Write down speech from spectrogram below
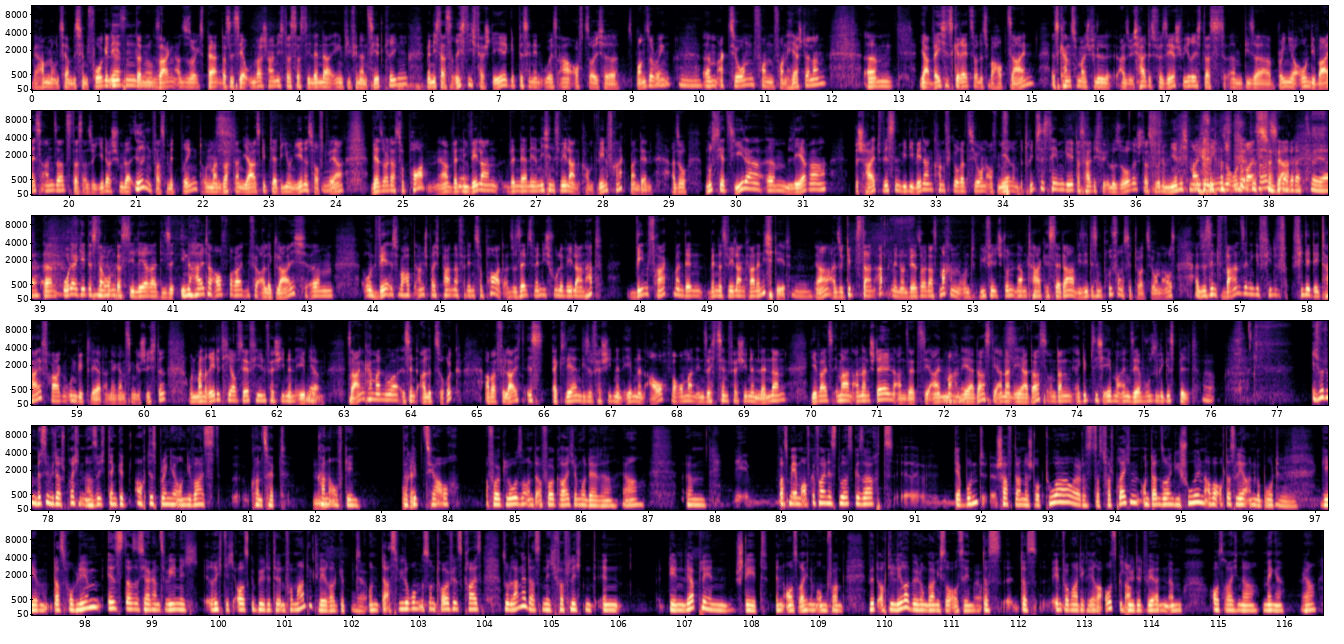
wir haben uns ja ein bisschen vorgelesen. Ja, genau. Dann sagen also so Experten, das ist sehr unwahrscheinlich, dass das die Länder irgendwie finanziert kriegen. Wenn ich das richtig verstehe, gibt es in den USA oft solche Sponsoring-Aktionen mhm. ähm, von, von Herstellern. Ähm, ja, welches Gerät soll es überhaupt sein? Es kann zum Beispiel, also ich halte es für sehr schwierig, dass ähm, dieser Bring Your Own Device-Ansatz, dass also jeder Schüler irgendwas mitbringt und man sagt dann, ja, es gibt ja die und jene Software. Mhm. Wer soll das supporten? Ja, wenn ja. die WLAN, wenn der nicht ins WLAN kommt, kommt. Wen fragt man denn? Also muss jetzt jeder ähm, Lehrer Bescheid wissen, wie die WLAN-Konfiguration auf mehreren Betriebssystemen geht. Das halte ich für illusorisch. Das würde mir nicht mal gelingen, so ohne weiteres. Ja. Ja. Ähm, oder geht es darum, ja. dass die Lehrer diese Inhalte aufbereiten für alle gleich? Ähm, und wer ist überhaupt Ansprechpartner für den Support? Also selbst wenn die Schule WLAN hat, wen fragt man denn, wenn das WLAN gerade nicht geht? Mhm. Ja, also gibt es da einen Admin und wer soll das machen und wie viele Stunden am Tag ist er da? Wie sieht es in Prüfungssituationen aus? Also es sind wahnsinnige viele, viele Detailfragen ungeklärt an der ganzen Geschichte und man redet hier auf sehr vielen verschiedenen Ebenen. Ja. Sagen kann man nur, es sind alle zurück, aber vielleicht ist, erklären diese verschiedenen Ebenen auch, warum man in 16 verschiedenen Ländern jeweils immer an anderen Stellen ansetzt. Die einen mhm. machen eher das, die anderen eher das und dann ergibt sich eben ein sehr wuseliges Bild. Ja. Ich würde ein bisschen widersprechen. Also ich denke, auch das Bring Your Own Device-Konzept mhm. kann aufgehen. Da okay. gibt es ja auch erfolglose und erfolgreiche Modelle. Ja. Ähm, was mir eben aufgefallen ist, du hast gesagt, äh, der Bund schafft da eine Struktur oder das ist das Versprechen und dann sollen die Schulen aber auch das Lehrangebot mhm. geben. Das Problem ist, dass es ja ganz wenig richtig ausgebildete Informatiklehrer gibt. Ja. Und das wiederum ist so ein Teufelskreis. Solange das nicht verpflichtend in den Lehrplänen steht in ausreichendem Umfang, wird auch die Lehrerbildung gar nicht so aussehen, ja. dass, dass Informatiklehrer ausgebildet Klar. werden in ausreichender Menge. Ja. ja.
